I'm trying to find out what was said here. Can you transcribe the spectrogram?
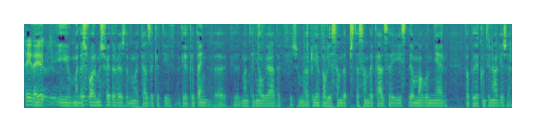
Tem ideia? E, e, uma das formas foi através de uma casa que eu, tive, que, que eu tenho, que mantenho alugada, que fiz uma reavaliação da prestação da casa e isso deu-me algum dinheiro para poder continuar a viajar.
